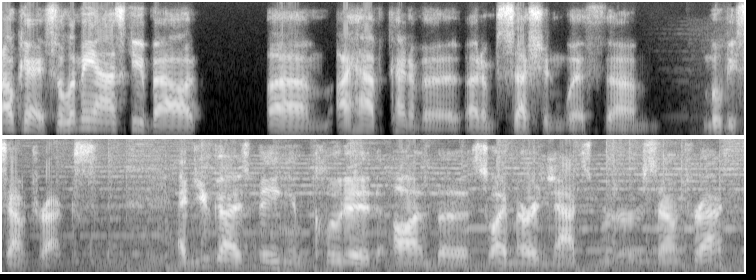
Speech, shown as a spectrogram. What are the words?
okay, so let me ask you about. Um, I have kind of a, an obsession with um, movie soundtracks, and you guys being included on the "So I Married an Axe Murderer" soundtrack.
